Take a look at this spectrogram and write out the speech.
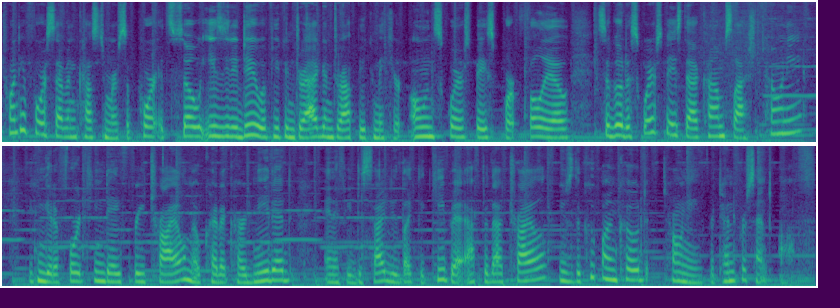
24 7 customer support. It's so easy to do. If you can drag and drop, you can make your own Squarespace portfolio. So go to squarespace.com slash Tony. You can get a 14 day free trial, no credit card needed. And if you decide you'd like to keep it after that trial, use the coupon code TONY for 10% off.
